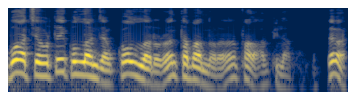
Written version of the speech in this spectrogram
Bu açıortayı kullanacağım. Kollar oranı, taban oranı falan filan. Değil mi?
